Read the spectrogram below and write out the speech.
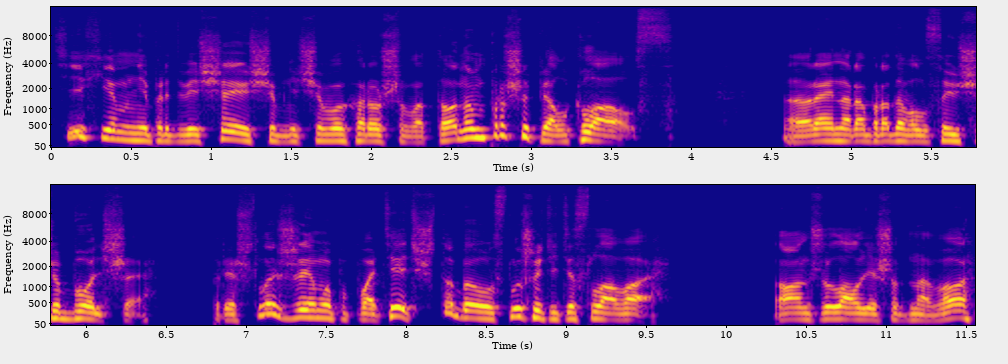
Тихим, не предвещающим ничего хорошего тоном прошипел Клаус. Райнер обрадовался еще больше. Пришлось же ему попотеть, чтобы услышать эти слова. Он желал лишь одного,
